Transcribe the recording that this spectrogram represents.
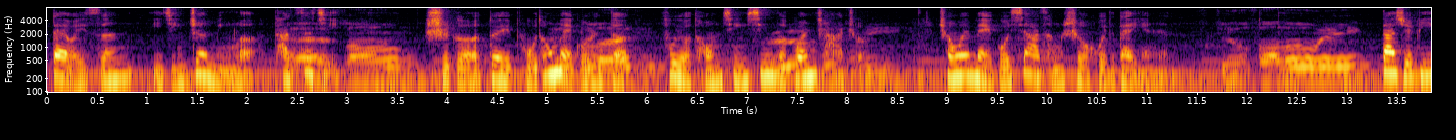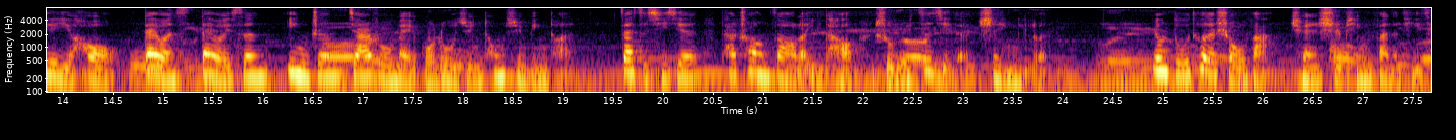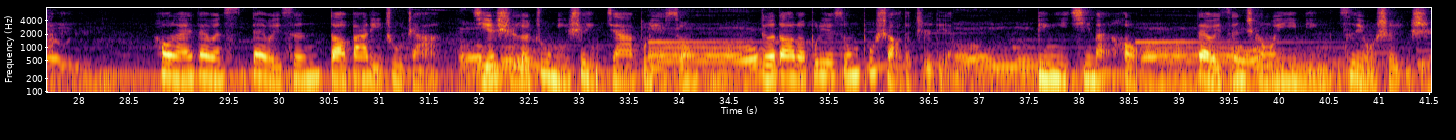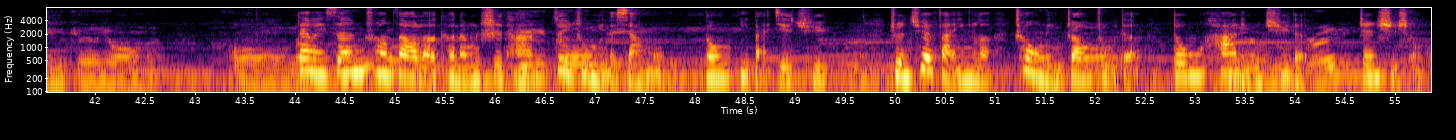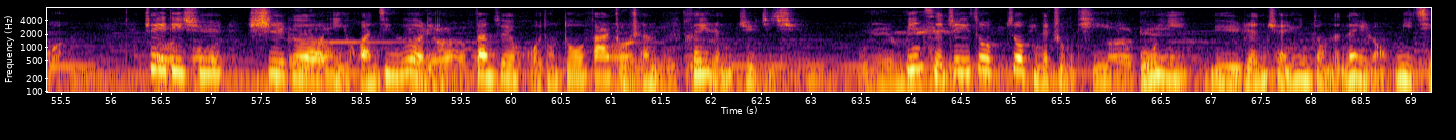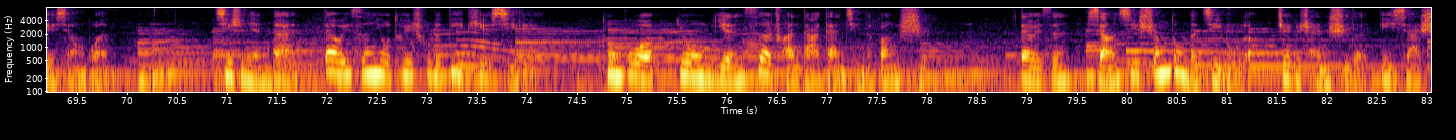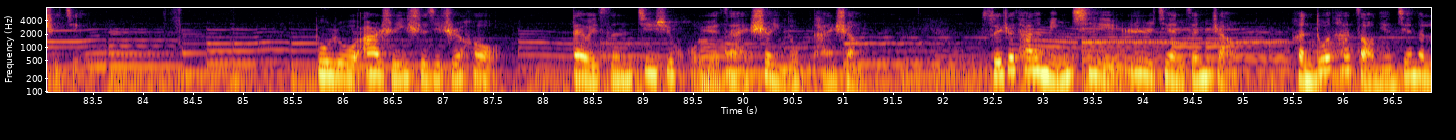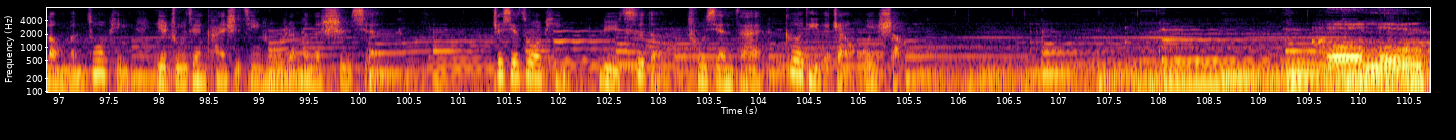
戴维森已经证明了他自己是个对普通美国人的富有同情心的观察者。成为美国下层社会的代言人。大学毕业以后，戴文戴维森应征加入美国陆军通讯兵团。在此期间，他创造了一套属于自己的摄影理论，用独特的手法诠释平凡的题材。后来，戴文戴维森到巴黎驻扎，结识了著名摄影家布列松，得到了布列松不少的指点。兵役期满后，戴维森成为一名自由摄影师。戴维森创造了可能是他最著名的项目——东一百街区，准确反映了臭名昭著的东哈林区的真实生活。这一地区是个以环境恶劣、犯罪活动多发著称黑人聚集区。因此，这一作作品的主题无疑与人权运动的内容密切相关。七十年代，戴维森又推出了地铁系列，通过用颜色传达感情的方式，戴维森详细生动地记录了这个城市的地下世界。步入二十一世纪之后，戴维森继续活跃在摄影的舞台上。随着他的名气日渐增长，很多他早年间的冷门作品也逐渐开始进入人们的视线。这些作品屡次的出现在各地的展会上。Hello,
